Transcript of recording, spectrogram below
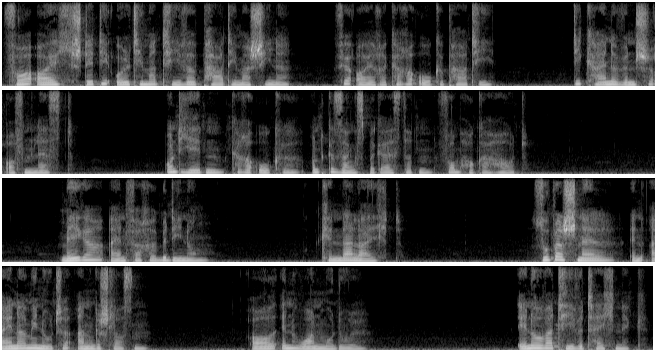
Vor euch steht die ultimative Partymaschine für eure Karaoke-Party, die keine Wünsche offen lässt und jeden Karaoke- und Gesangsbegeisterten vom Hocker haut. Mega einfache Bedienung. Kinderleicht. Superschnell in einer Minute angeschlossen. All-in-One-Modul. Innovative Technik.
